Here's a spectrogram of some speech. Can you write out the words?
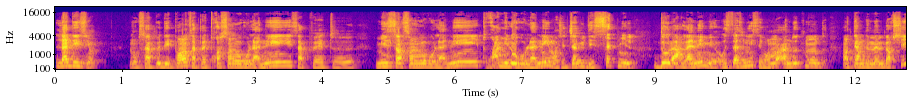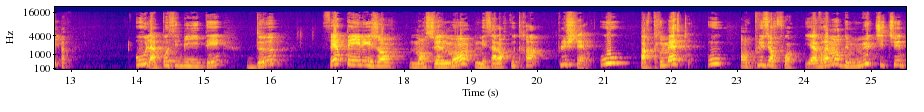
l'adhésion. Donc ça peut dépendre, ça peut être 300 euros l'année, ça peut être 1500 euh, euros l'année, 3000 euros l'année. Moi j'ai déjà vu des 7000 dollars l'année, mais aux États-Unis c'est vraiment un autre monde en termes de membership. Ou la possibilité de faire payer les gens mensuellement, mais ça leur coûtera plus cher. Ou par trimestre ou en plusieurs fois. Il y a vraiment de multitudes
